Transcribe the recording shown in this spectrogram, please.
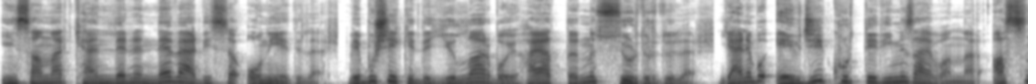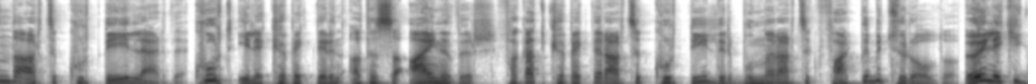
İnsanlar kendilerine ne verdiyse onu yediler ve bu şekilde yıllar boyu hayatlarını sürdürdüler. Yani bu evcil kurt dediğimiz hayvanlar aslında artık kurt değillerdi. Kurt ile köpeklerin atası aynıdır fakat köpekler artık kurt değildir. Bunlar artık farklı bir tür oldu. Öyle ki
